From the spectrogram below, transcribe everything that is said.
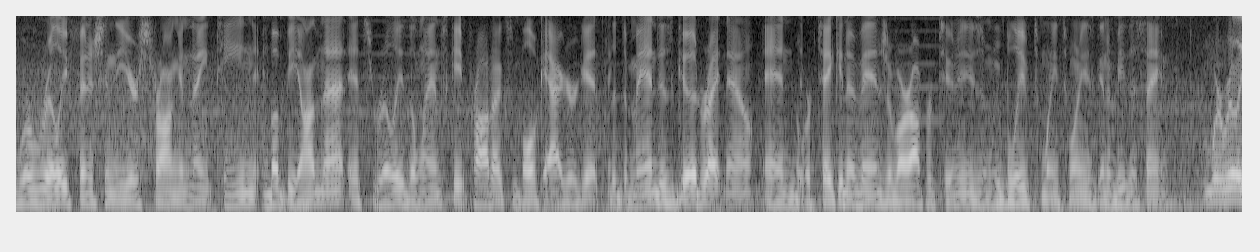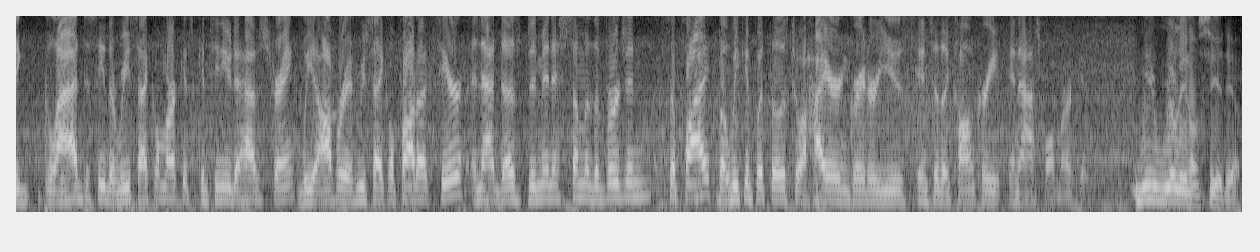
We're really finishing the year strong in 19, but beyond that, it's really the landscape products, bulk aggregate. The demand is good right now, and we're taking advantage of our opportunities, and we believe 2020 is going to be the same. We're really glad to see the recycle markets continue to have strength. We offer recycled products here, and that does diminish some of the virgin supply, but we can put those to a higher and greater use into the concrete and asphalt markets. We really don't see a dip.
